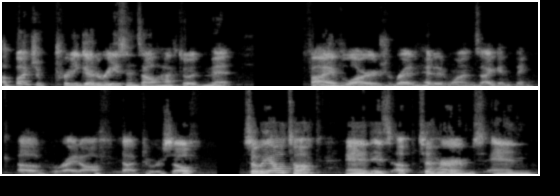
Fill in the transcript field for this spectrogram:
a bunch of pretty good reasons I'll have to admit. Five large red-headed ones I can think of right off, thought to herself. So we all talked, and it's up to Herms and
